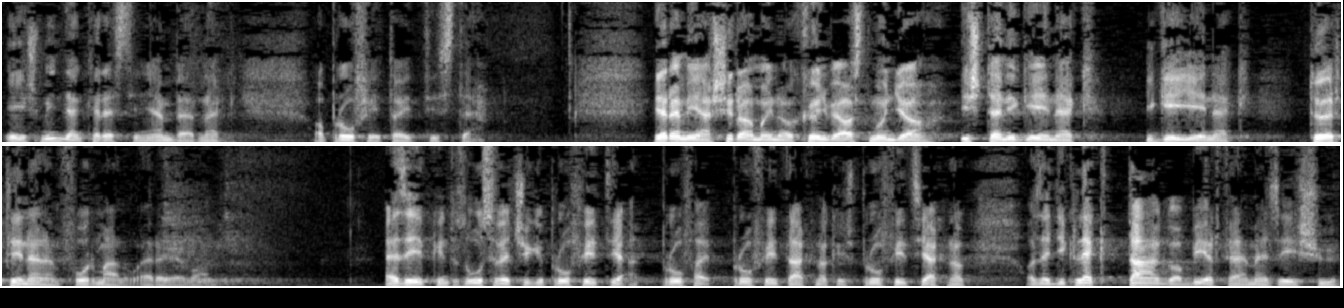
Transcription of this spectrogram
és minden keresztény embernek a profétai tiszte. Jeremiás siralmainak a könyve azt mondja, Isten igének, igéjének történelem formáló ereje van. Ez egyébként az ószövetségi profétáknak és proféciáknak az egyik legtágabb értelmezésű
